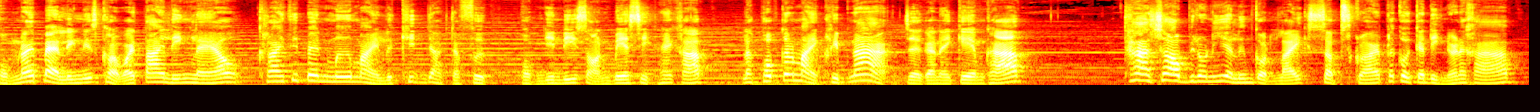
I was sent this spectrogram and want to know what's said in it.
ผมได้แปะลิงก์ Discord ไว้ใต้ลิงก์แล้ว ใครที่เป็นมือใหม่หรือคิดอยากจะฝึก ผมยินดีสอนเบสิกให้ครับ แล้วพบกันใหม่คลิปหน้า เจอกันในเกมครับ ถ้าชอบวิดีโอนี้อย่าลืมกดไลค์ subscribe และกดกระดิ่งด้วยนะครับ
